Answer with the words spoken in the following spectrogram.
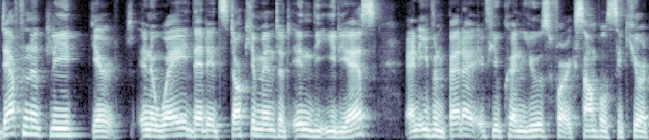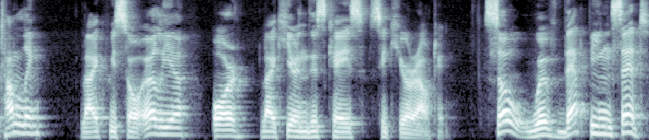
definitely yeah, in a way that it's documented in the ETS. And even better if you can use, for example, secure tunneling, like we saw earlier, or like here in this case, secure routing. So with that being said,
